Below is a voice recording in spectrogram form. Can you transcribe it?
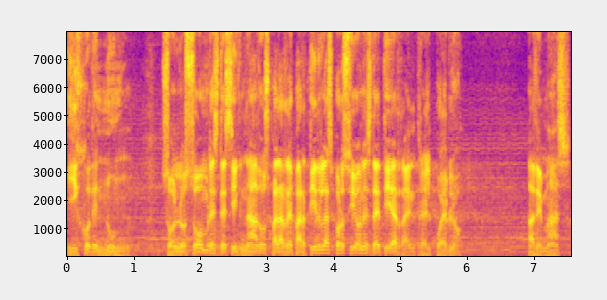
hijo de Nun, son los hombres designados para repartir las porciones de tierra entre el pueblo. Además,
